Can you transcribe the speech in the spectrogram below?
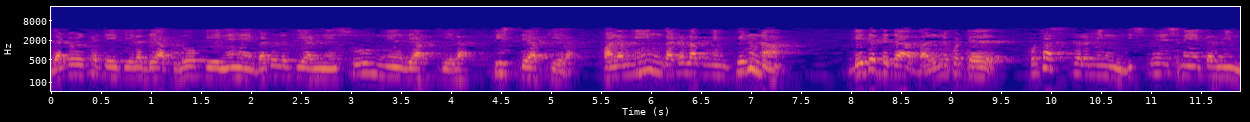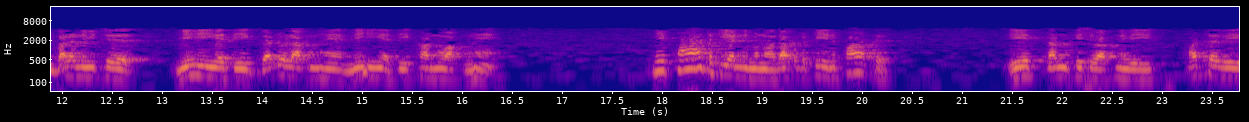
gadol කැටේ කියලා දෙයක් ලෝකේ නැහැ. gadol කියන්නේ ශූන්‍ය දෙයක් කියලා, හිස් දෙයක් කියලා. පළමුවෙන් gadolක් මෙන් පෙනුණා. බෙද බෙදා බලනකොට කොටස් කරමින් විශ්ලේෂණය කරමින් බලන විට මෙහි ඇති gadolak නැහැ මෙහි ඇති කණුවක් නැහැ. මේ පාට කියන්නේ මොනවද? අපිට තියෙන පාට. ඒත් අන් කිසිවක් නෙවෙයි. අටවේ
